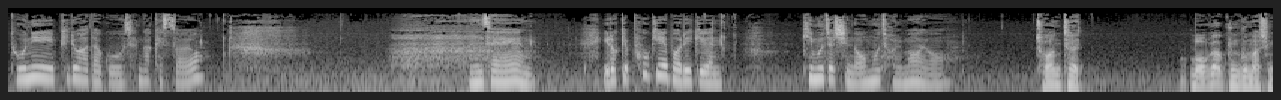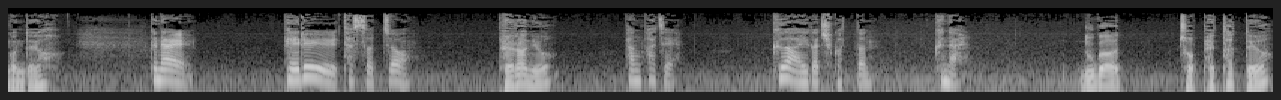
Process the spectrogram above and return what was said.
돈이 필요하다고 생각했어요? 인생 이렇게 포기해버리기엔 김우재 씨 너무 젊어요. 저한테 뭐가 궁금하신 건데요? 그날 배를 탔었죠? 배란이요? 방파제. 그 아이가 죽었던 그날. 누가 저 배 탔대요?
